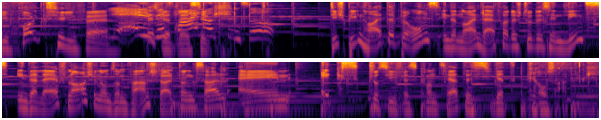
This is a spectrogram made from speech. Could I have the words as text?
Die Volkshilfe. Yay, das wir wird freuen lässig. uns schon so. Die spielen heute bei uns in den neuen Live-Radio-Studios in Linz in der Live-Lounge in unserem Veranstaltungssaal ein exklusives Konzert. Es wird großartig.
